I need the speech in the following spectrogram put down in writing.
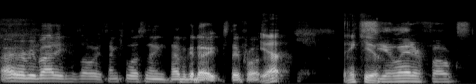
All right, everybody. As always, thanks for listening. Have a good night. Stay frosty. yep. Thank you. See you later, folks.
